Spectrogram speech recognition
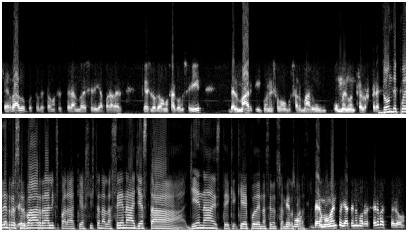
cerrado, puesto que estamos esperando ese día para ver qué es lo que vamos a conseguir del mar y con eso vamos a armar un, un menú entre los tres. ¿Dónde pueden reservar, Alex, para que asistan a la cena? ¿Ya está llena? Este, ¿qué, qué pueden hacer nuestros amigos de, para De momento ya tenemos reservas, pero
